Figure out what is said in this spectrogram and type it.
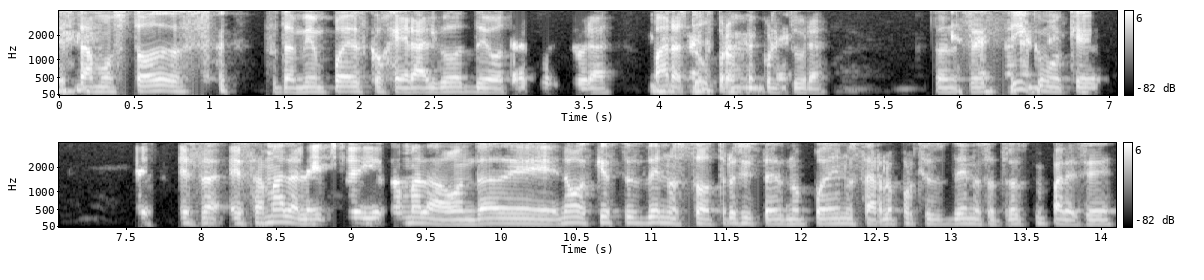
estamos todos. Tú también puedes coger algo de otra cultura para tu propia cultura. Entonces, sí, como que esa, esa mala leche y esa mala onda de no, es que esto es de nosotros y ustedes no pueden usarlo porque es de nosotros me parece,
